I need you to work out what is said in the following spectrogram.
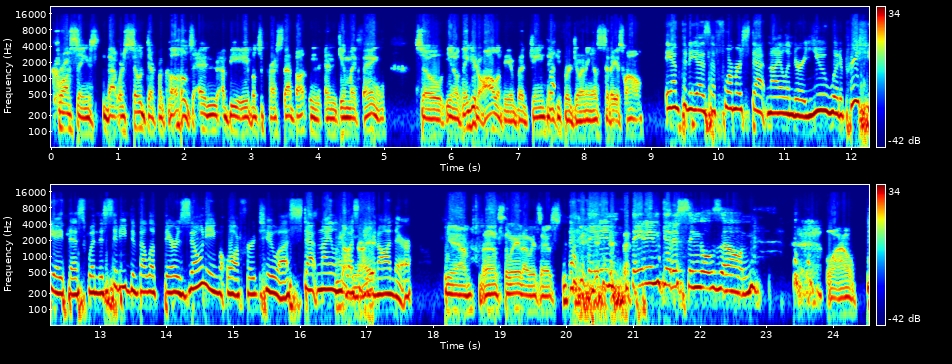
crossings that were so difficult and be able to press that button and do my thing. So, you know, thank you to all of you. But, Gene, thank you for joining us today as well. Anthony, as a former Staten Islander, you would appreciate this when the city developed their zoning offer to us. Staten Island None, wasn't right? even on there. Yeah, that's the way it always is. they didn't. They didn't get a single zone. wow.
